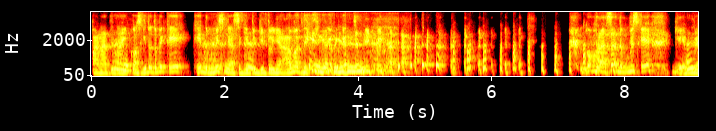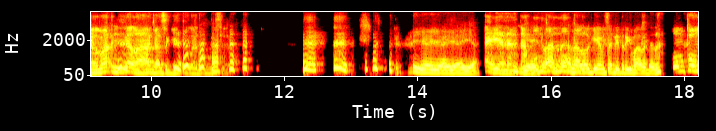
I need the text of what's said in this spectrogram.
Panathinaikos gitu tapi kayak kayak The Miz nggak segitu-gitunya amat deh. Nggak segitu. Gue merasa The Miz kayak gembel banget enggak lah, nggak segitu lah lah. Iya iya iya iya. Eh iya nah, nah Iya, itu mumpung, mumpung, analogi yang bisa diterima bener. mumpung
